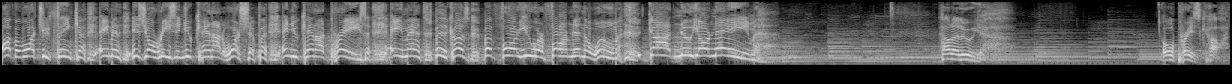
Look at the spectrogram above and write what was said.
off of what you think, amen, is your reason you cannot worship and you cannot praise. Amen. Because before you were formed in the womb, God knew your name. Hallelujah. Oh, praise God.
